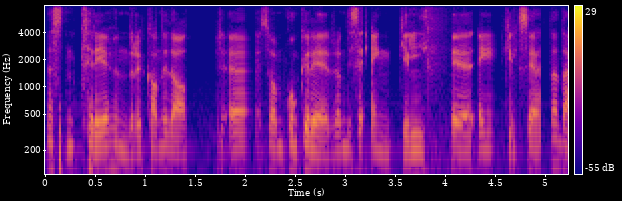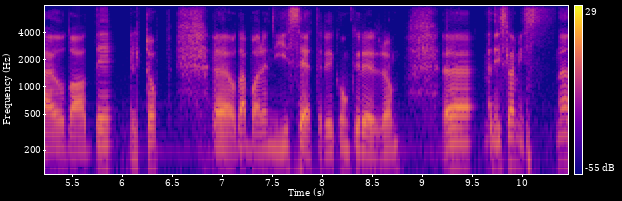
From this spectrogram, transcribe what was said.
nesten 300 kandidater som konkurrerer om disse enkel, eh, enkeltsetene. Det er jo da delt opp, eh, og det er bare ni seter de konkurrerer om. Men islamistene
